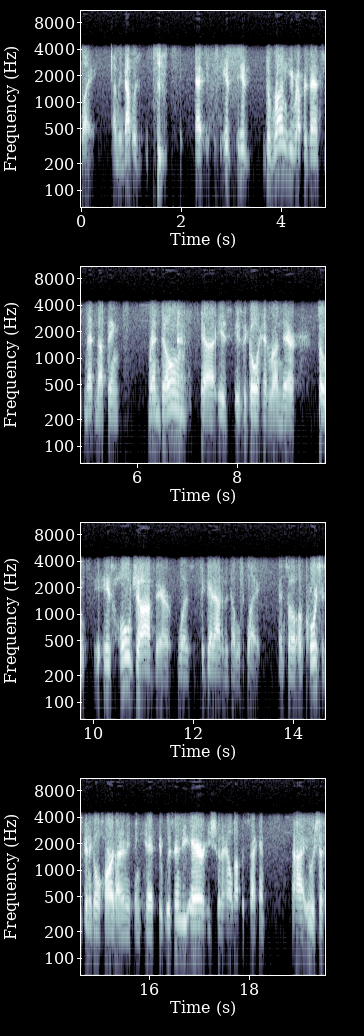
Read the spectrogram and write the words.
play. I mean, that was hmm. uh, his his the run he represents meant nothing. Rendon uh, is is the go ahead run there. So his whole job there was to get out of the double play. And so of course he's going to go hard on anything hit. It was in the air. He should have held up a second. Uh, it was just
